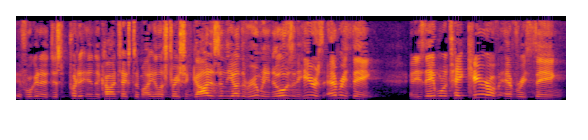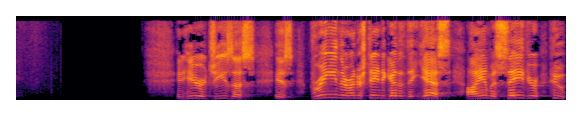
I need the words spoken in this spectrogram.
if we're going to just put it in the context of my illustration, God is in the other room and He knows and hears everything. And He's able to take care of everything. And here Jesus is bringing their understanding together that yes, I am a Savior who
